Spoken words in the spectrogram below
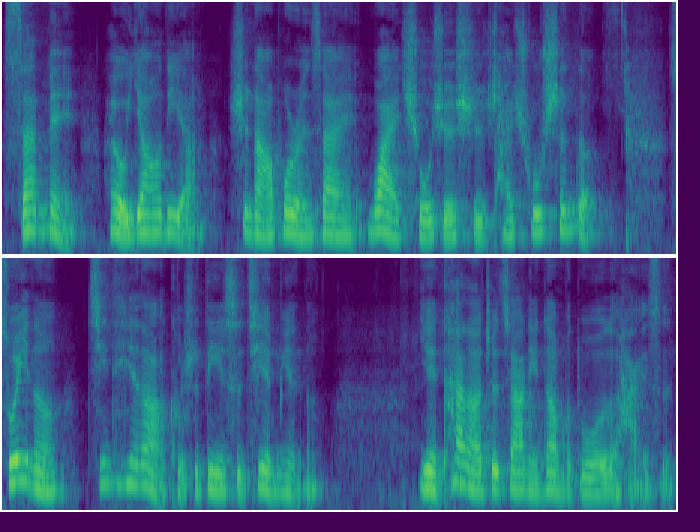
三妹还有幺弟啊，是拿破仑在外求学时才出生的。所以呢，今天啊可是第一次见面呢。眼看啊，这家里那么多的孩子。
